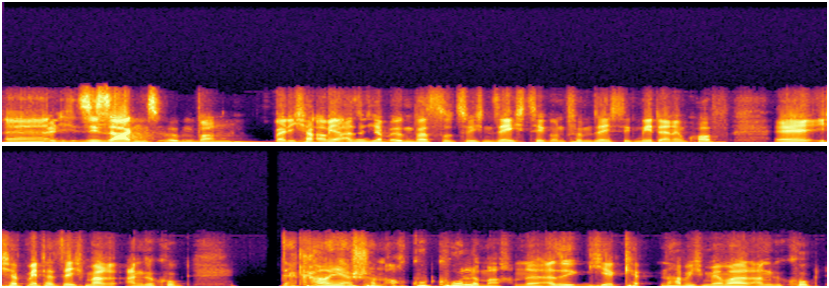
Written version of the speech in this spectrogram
Äh, ich, sie sagen es irgendwann. Weil ich habe mir, also ich habe irgendwas so zwischen 60 und 65 Metern im Kopf. Äh, ich habe mir tatsächlich mal angeguckt, da kann man ja schon auch gut Kohle machen. Ne? Also hier Captain habe ich mir mal angeguckt.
